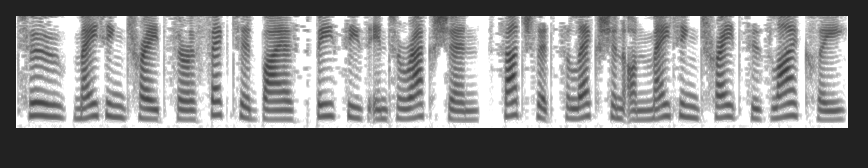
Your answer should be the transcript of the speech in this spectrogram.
2 mating traits are affected by a species interaction, such that selection on mating traits is likely,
